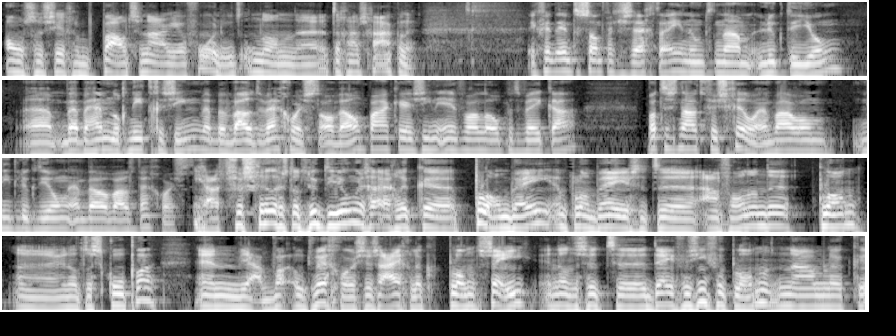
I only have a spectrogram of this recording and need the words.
als er zich een bepaald scenario voordoet, om dan te gaan schakelen. Ik vind het interessant wat je zegt. Hè? Je noemt de naam Luc de Jong. Uh, we hebben hem nog niet gezien. We hebben Wout Weghorst al wel een paar keer zien invallen op het WK. Wat is nou het verschil en waarom niet Luc de Jong en wel Wout Weghorst? Ja, het verschil is dat Luc de Jong is eigenlijk uh, plan B. En plan B is het uh, aanvallende plan. en dat is koppen. En ja, Wout Weghorst is eigenlijk plan C. En dat is het defensieve plan. Namelijk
